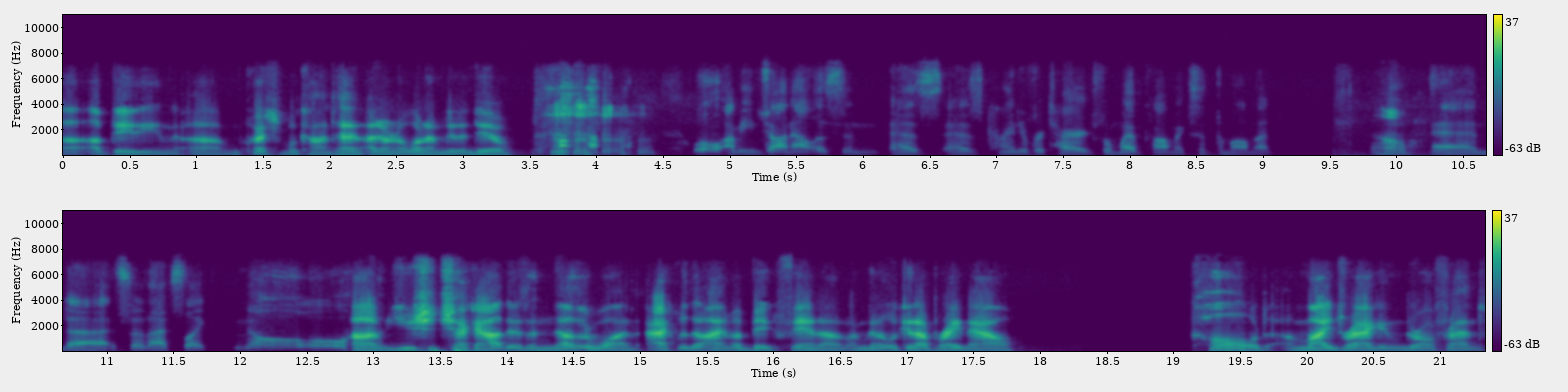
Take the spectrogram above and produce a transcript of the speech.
uh, updating um, questionable content, I don't know what I'm gonna do. Well, I mean, John Allison has has kind of retired from web comics at the moment, oh, and uh, so that's like no. Um, you should check out. There's another one actually that I'm a big fan of. I'm gonna look it up right now. Called My Dragon Girlfriend.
